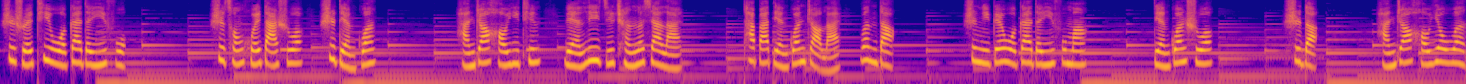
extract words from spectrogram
是谁替我盖的衣服？”侍从回答说：“是典官。”韩昭侯一听。脸立即沉了下来，他把典官找来，问道：“是你给我盖的衣服吗？”典官说：“是的。”韩昭侯又问：“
